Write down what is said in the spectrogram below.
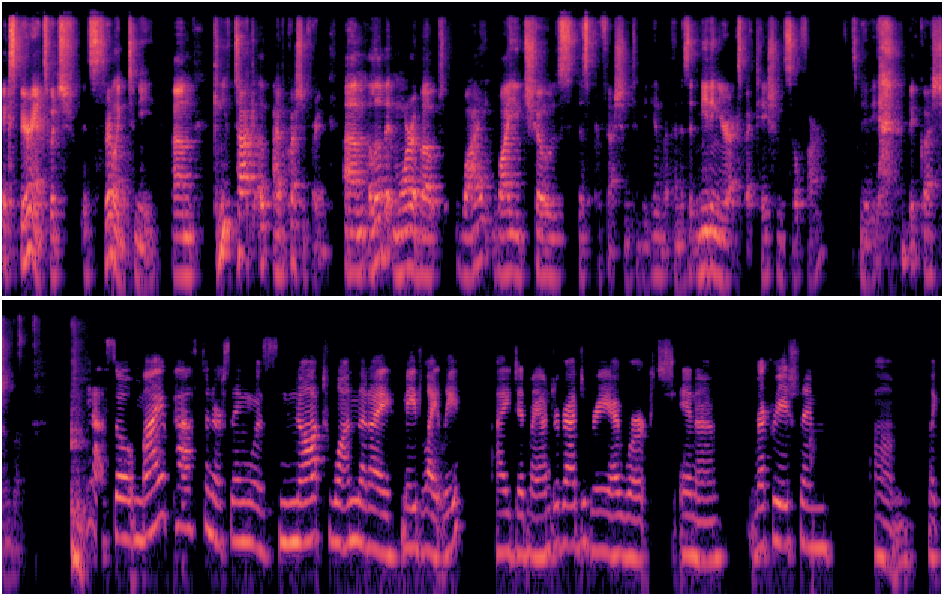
experience, which is thrilling to me. Um, can you talk? Uh, I have a question for you. Um, a little bit more about why why you chose this profession to begin with, and is it meeting your expectations so far? It's maybe a big question, but. Yeah, so my path to nursing was not one that I made lightly. I did my undergrad degree. I worked in a recreation um, like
